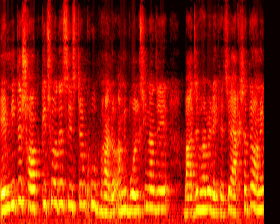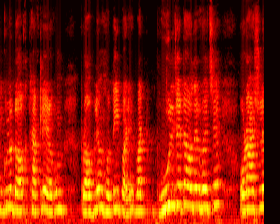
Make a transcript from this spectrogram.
এমনিতে সব কিছু ওদের সিস্টেম খুব ভালো। আমি বলছি না যে বাজেভাবে রেখেছে। একসাথে অনেকগুলো ডগ থাকলে এরকম প্রবলেম হতেই পারে। বাট ভুল যেটা ওদের হয়েছে ওরা আসলে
